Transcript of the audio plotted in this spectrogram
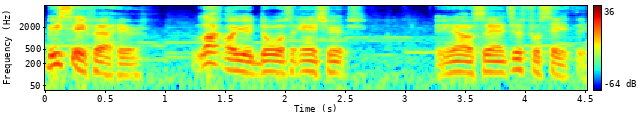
Be safe out here. Lock all your doors and entrance. You know what I'm saying? Just for safety.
